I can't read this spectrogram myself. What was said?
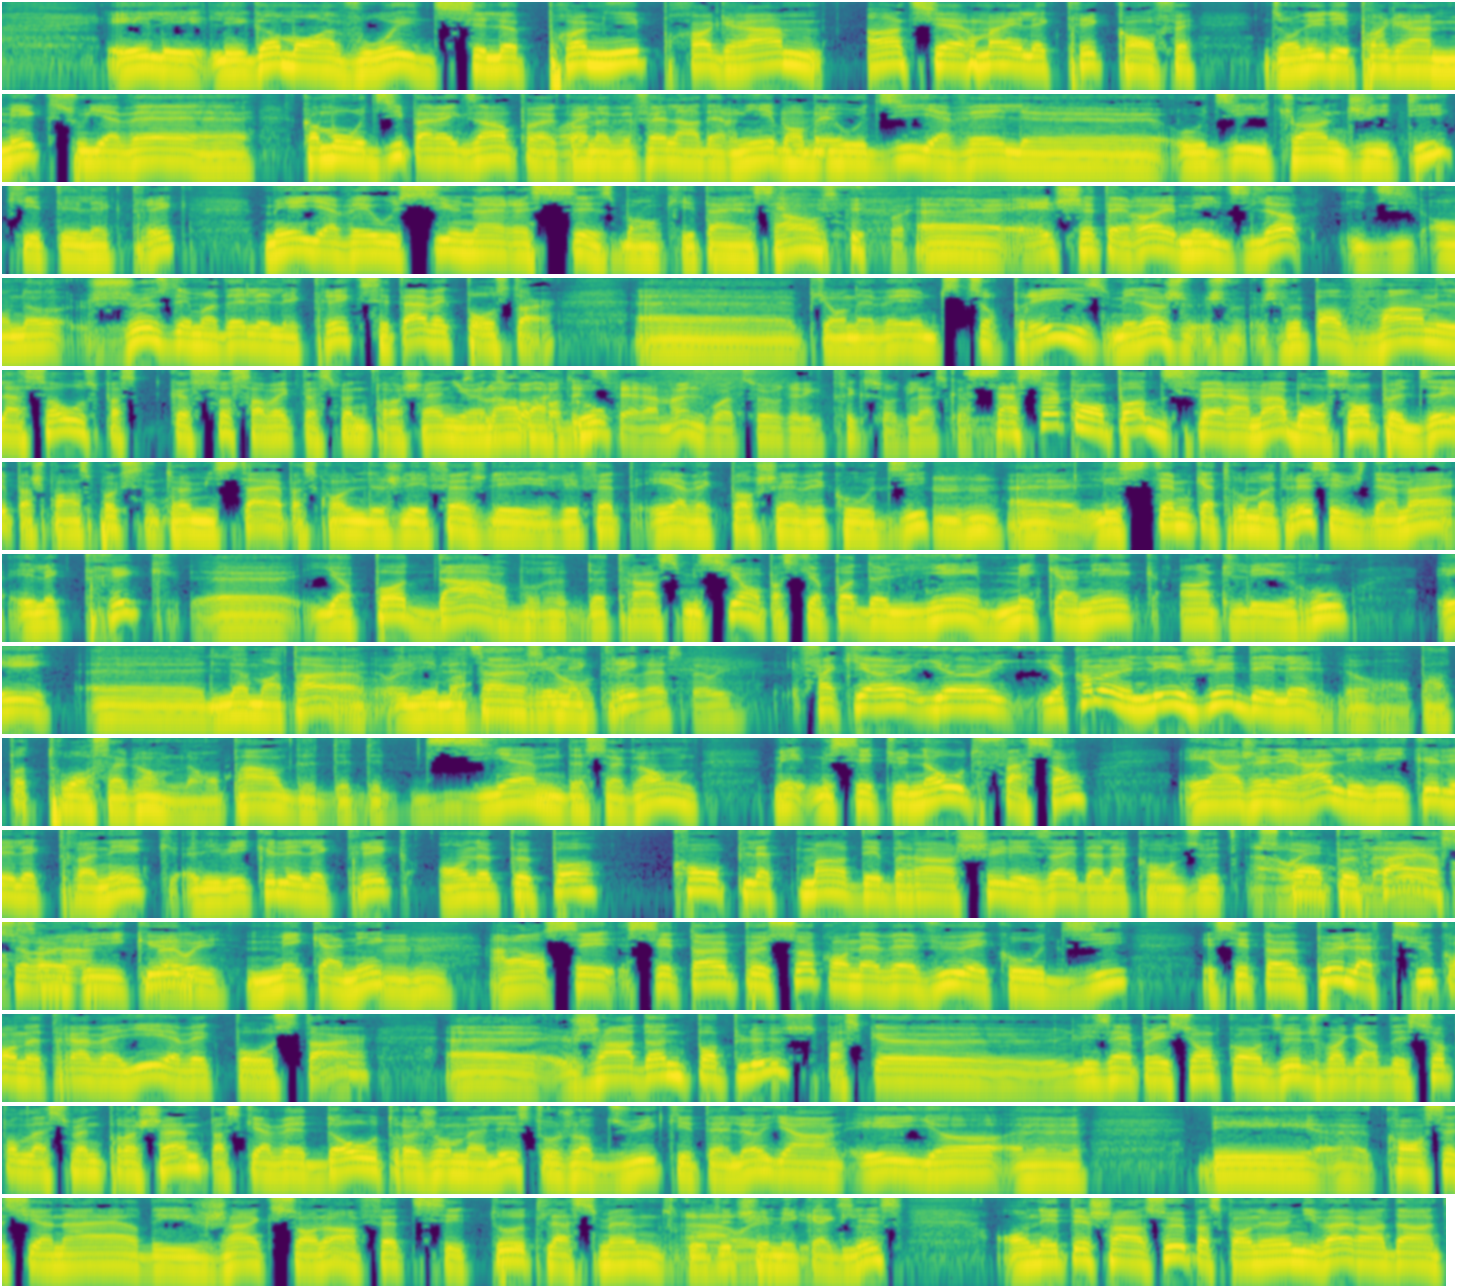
Et les, les gars m'ont avoué, c'est le premier programme entièrement électrique qu'on fait. Ils ont eu des programmes mix où il y avait, euh, comme Audi par exemple, euh, qu'on avait fait l'an dernier. Bon, ben Audi, il y avait le Audi e-tron GT qui était électrique, mais il y avait aussi une RS6, bon, qui était à essence, euh, etc. Mais il dit là, il dit, on a juste des modèles électriques. C'était avec Polestar. Euh, puis on avait une petite surprise, mais là, je, je, je veux pas vendre la sauce parce que ça, ça va être la semaine prochaine. Il y a Ça un se embargo. différemment une voiture électrique sur glace. Quand. Ça se comporte différemment. Bon, ça, on peut le dire, parce que je pense pas que c'est un mystère, parce qu'on je l'ai fait, je l'ai, je l'ai fait et avec Porsche et avec Audi. Euh, les systèmes quatre roues motrices, évidemment, électriques, euh, il n'y a pas d'arbre de transmission, parce qu'il n'y a pas de lien mécanique entre les roues et euh, le moteur, et les moteurs électriques. le reste, ben oui. Fait qu'il y a, il y, a, il y a comme un léger délai. Là. On parle pas de trois secondes, là. on parle de, de, de dixièmes de seconde, mais, mais c'est une autre façon. Et en général, les véhicules électroniques, les véhicules électriques, on ne peut pas complètement débrancher les aides à la conduite. Ah Ce oui, qu'on peut ben faire oui, sur un véhicule Ben oui. mécanique. Alors, c'est, c'est un peu ça qu'on avait vu avec Audi et c'est un peu là-dessus qu'on a travaillé avec Polestar. Euh, j'en donne pas plus parce que les impressions de conduite, je vais garder ça pour la semaine prochaine parce qu'il y avait d'autres journalistes aujourd'hui qui étaient là. Il y en, et il y a euh, des euh, concessionnaires, des gens qui sont là. En fait, c'est toute la semaine du côté Ah de oui, chez Mécaglis. On était chanceux parce qu'on a eu un hiver en dents.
